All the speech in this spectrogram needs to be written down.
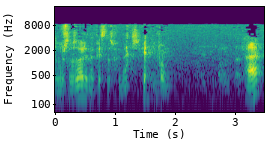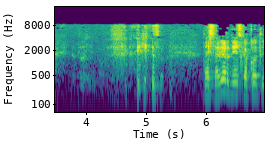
Думаю, что в Зоре написано, вспоминаешь? Я не помню. А? Значит, наверное, есть какой-то,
